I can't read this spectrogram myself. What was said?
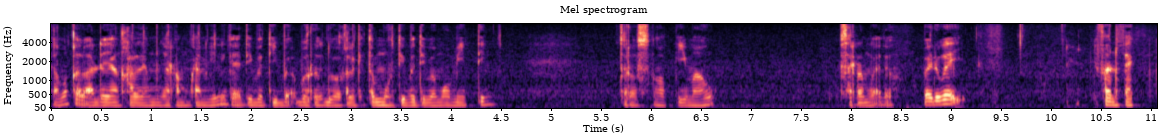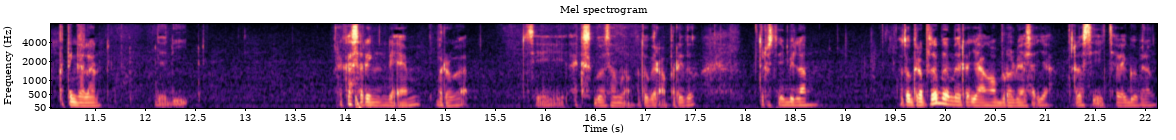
sama kalau ada yang hal yang menyeramkan gini kayak tiba-tiba baru dua kali ketemu tiba-tiba mau meeting terus ngopi mau serem gak tuh? By the way fun fact ketinggalan. Jadi mereka sering DM berdua si ex gue sama fotografer itu. Terus dia bilang fotografer tuh bener ya ngobrol biasa aja. Terus si cewek gue bilang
